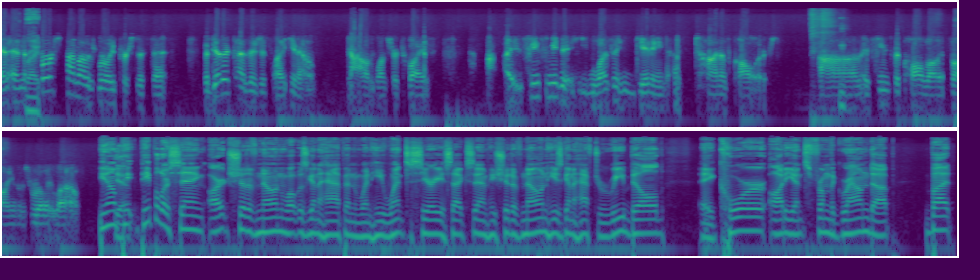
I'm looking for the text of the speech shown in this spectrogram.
And, and the Right. first time I was really persistent, but the other times I just like, you know, dialed once or twice. I, it seems to me that he wasn't getting a ton of callers. Um, it seems the call volume was really low. You know, Yeah. pe- people are saying Art should have known what was going to happen when he went to Sirius XM. He should have known he's going to have to rebuild a core audience from the ground up. But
